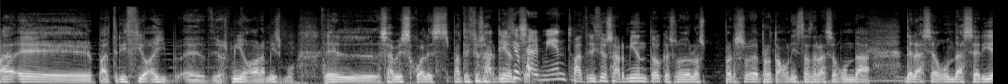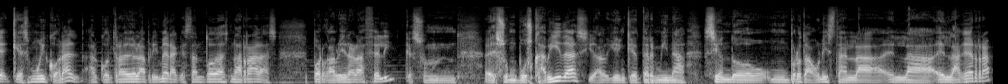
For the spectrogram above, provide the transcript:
Pa- eh, Patricio, ay, eh, Dios mío, ahora mismo. El, ¿Sabéis cuál es? Patricio Sarmiento. Patricio Sarmiento. Patricio Sarmiento, que es uno de los protagonistas de la segunda de la segunda serie, que es muy coral, al contrario de la primera, que están todas narradas por Gabriel Araceli, que es un, es un buscavidas y alguien que termina siendo un protagonista en la, en la, en la guerra.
